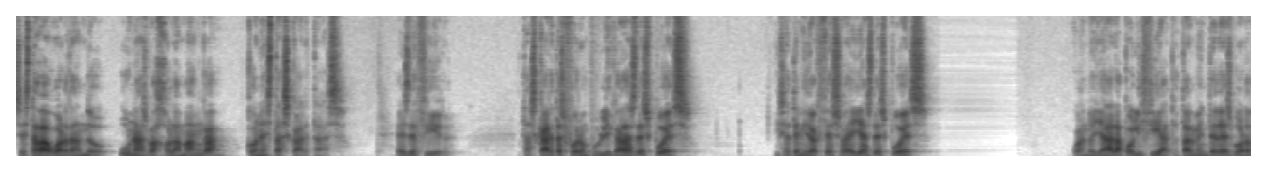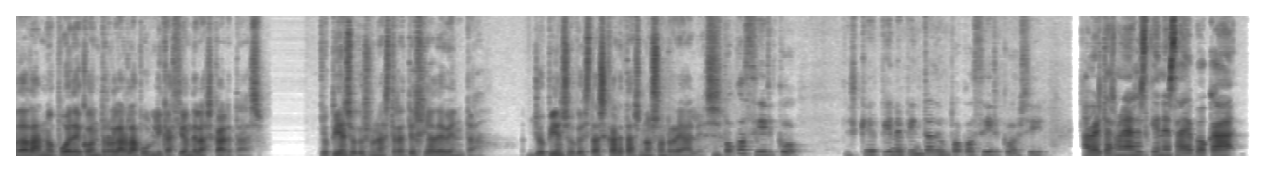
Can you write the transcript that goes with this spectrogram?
se estaba guardando unas bajo la manga con estas cartas. Es decir, estas cartas fueron publicadas después, y se ha tenido acceso a ellas después cuando ya la policía, totalmente desbordada, no puede controlar la publicación de las cartas. Yo pienso que es una estrategia de venta. Yo pienso que estas cartas no son reales. Un poco circo. Es que tiene pinta de un poco circo, sí. A ver, de todas maneras es que en esa época,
